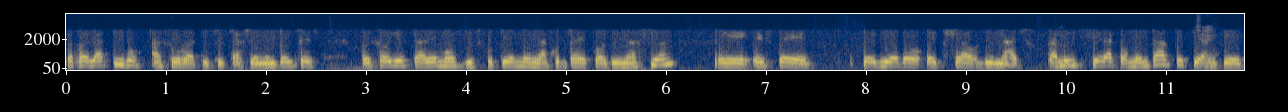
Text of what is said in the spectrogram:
relativo a su ratificación. Entonces, pues hoy estaremos discutiendo en la Junta de Coordinación eh, este periodo extraordinario. También quisiera comentarte que aunque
